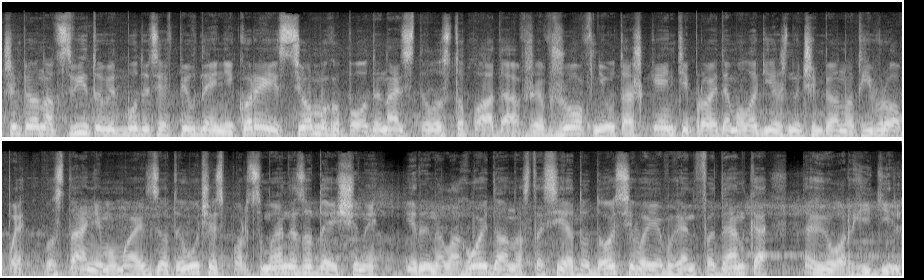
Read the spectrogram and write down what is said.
Чемпіонат світу відбудеться в південній Кореї з 7 по 11 листопада. А вже в жовтні у Ташкенті пройде молодіжний чемпіонат Європи. В останньому мають взяти участь спортсмени з Одещини Ірина Лагойда, Анастасія Додосєва, Євген Феденка та Георгій Діль.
